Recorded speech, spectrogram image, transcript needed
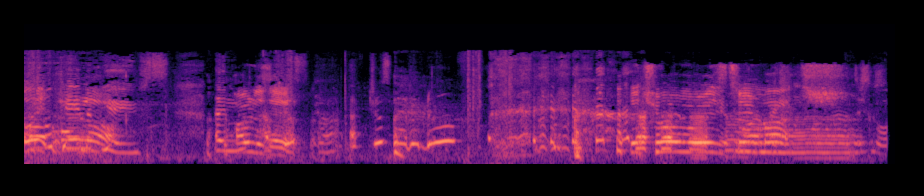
All Hey, game Paula. abuse. And Paula's I've here. just, I've just had enough. The trauma is too much. Discord.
